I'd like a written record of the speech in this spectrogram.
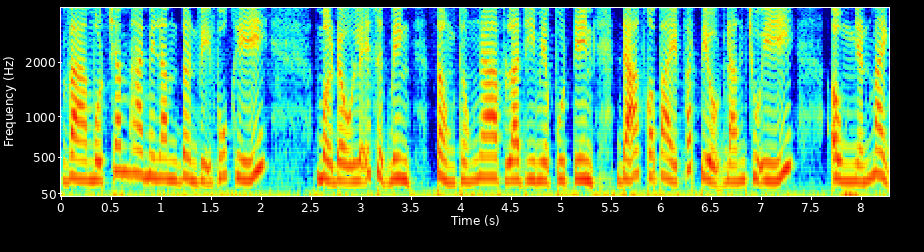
và 125 đơn vị vũ khí. Mở đầu lễ duyệt binh, Tổng thống Nga Vladimir Putin đã có bài phát biểu đáng chú ý. Ông nhấn mạnh,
